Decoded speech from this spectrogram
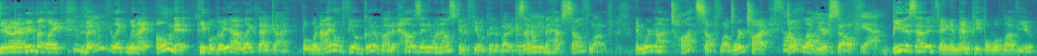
you know what I mean? But like, but like when I own it, people go, "Yeah, I like that guy." But when I don't feel good about it, how is anyone else going to feel good about it? Because I don't even have self love, and we're not taught self love. We're taught don't love Self-love, yourself. yeah. Be this other thing, and then people will love you,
